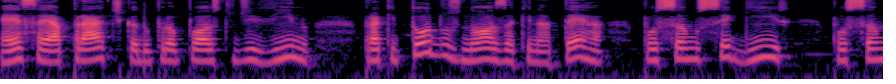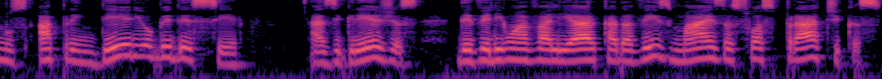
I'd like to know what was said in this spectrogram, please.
Essa é a prática do propósito divino para que todos nós aqui na Terra possamos seguir, possamos aprender e obedecer. As igrejas deveriam avaliar cada vez mais as suas práticas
